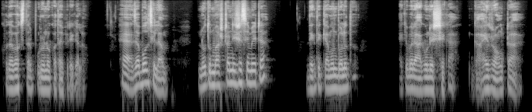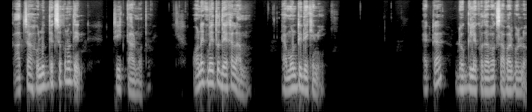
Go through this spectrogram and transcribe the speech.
খোদাবক্স তার পুরনো কথায় ফিরে গেল। হ্যাঁ যা বলছিলাম। নতুন মাস্টার এসেছে মেয়েটা? দেখতে কেমন বলো তো? একেবারে আগুনের শেখা। গায়ের রংটা কাঁচা হলুদ দেখছ কোনো দিন ঠিক তার মতো। অনেক মেয়ে তো দেখালাম। এমনটি দেখিনি। একটা ঢোক গিলে খোদাবক্স আবার বলল,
